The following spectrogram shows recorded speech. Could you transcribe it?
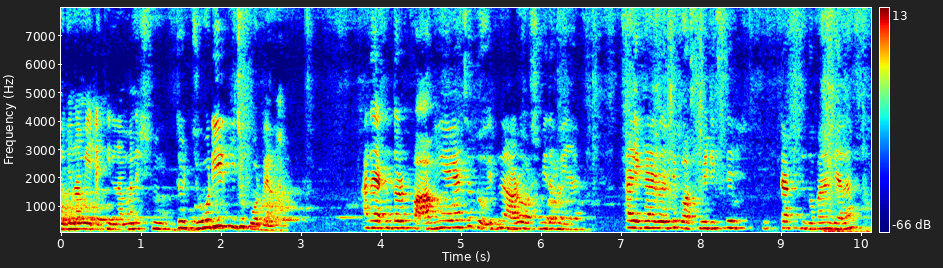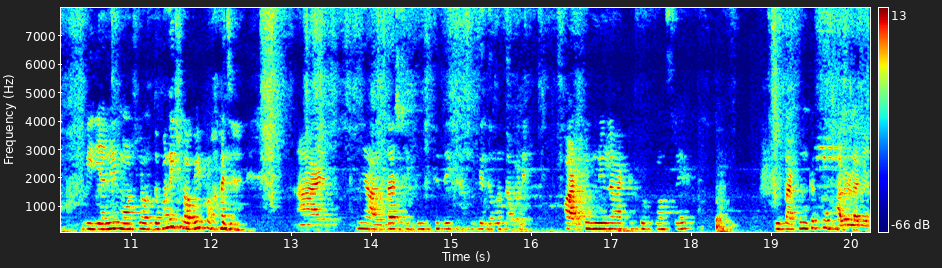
ওই জন্য আমি এটা কিনলাম। মানে সু- জো- জরির কিছু করবে না। আর এখন তো পা ভেঙে গেছে তো এখানে আরও অসুবিধা হয়ে যায় আর এখানে রয়েছে কসমেটিক্সের টুকটাক দোকানে গেলাম। বিরিয়ানির মশলা, ওর দোকানে সবই পাওয়া যায়। আর এই আলতা সিঁদুর দিতে ঠাকুরকে দেবো তারপরে পারফিউম নিলাম একটা ফুড পন্সের এই পারফিউমটা খুব ভালো লাগে।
